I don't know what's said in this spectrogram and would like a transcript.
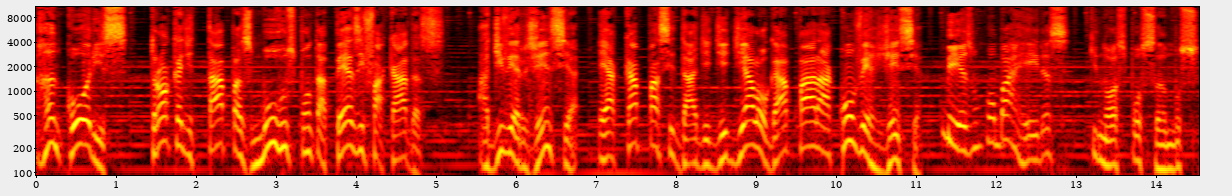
rancores, troca de tapas, murros, pontapés e facadas. A divergência é a capacidade de dialogar para a convergência, mesmo com barreiras que nós possamos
